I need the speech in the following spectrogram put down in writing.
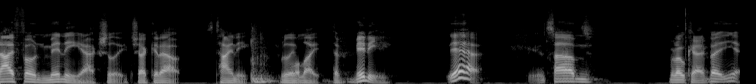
iPhone Mini. Actually, check it out. It's tiny. It's really well, light. The Mini. Yeah. It's um. But okay. But yeah,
